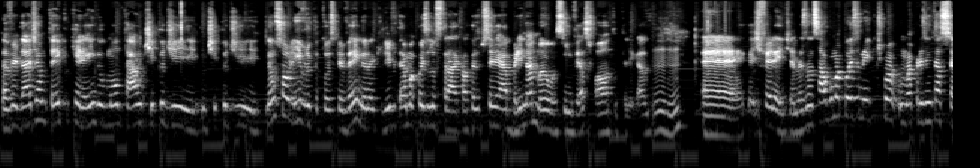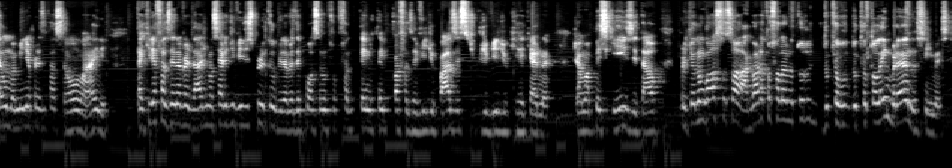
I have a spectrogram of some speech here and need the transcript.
na verdade, há um tempo querendo montar um tipo de. Um tipo de. Não só o livro que eu tô escrevendo, né? Que o livro é uma coisa ilustrada, aquela coisa pra você abrir na mão, assim, ver as fotos, tá ligado? Uhum. É, é diferente, né? Mas lançar alguma coisa meio que, tipo, uma, uma apresentação apresentação, uma mini apresentação online. Até queria fazer, na verdade, uma série de vídeos pro YouTube, né? Mas depois eu não tô tendo tempo para fazer vídeo, quase esse tipo de vídeo que requer, né? Já uma pesquisa e tal. Porque eu não gosto só. Agora eu tô falando tudo do que eu, do que eu tô lembrando, assim, mas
